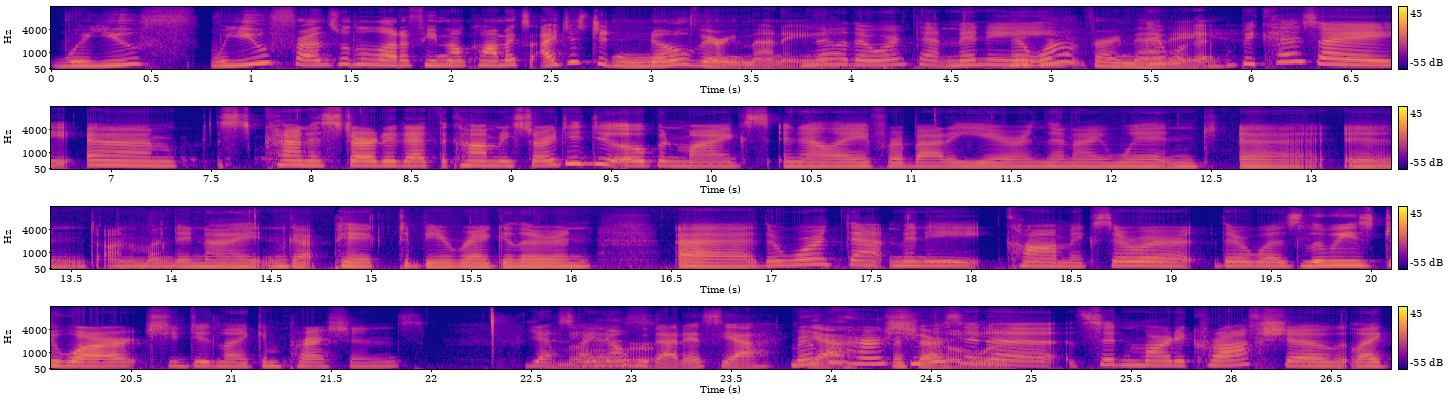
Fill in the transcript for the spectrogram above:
were you f- were you friends with a lot of female comics? I just didn't know very many. no, there weren't that many. There weren't very many. were- because I um, kind of started at the comedy store. I did do open mics in LA for about a year, and then I went and, uh, and on a Monday night and got picked to be a regular. And uh, there weren't that many comics. There were there was Louise Duarte. She did like impressions. Yes, I know who that is. Yeah, Remember yeah, her? She sure. was in a Sid and Marty Krofft show, like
